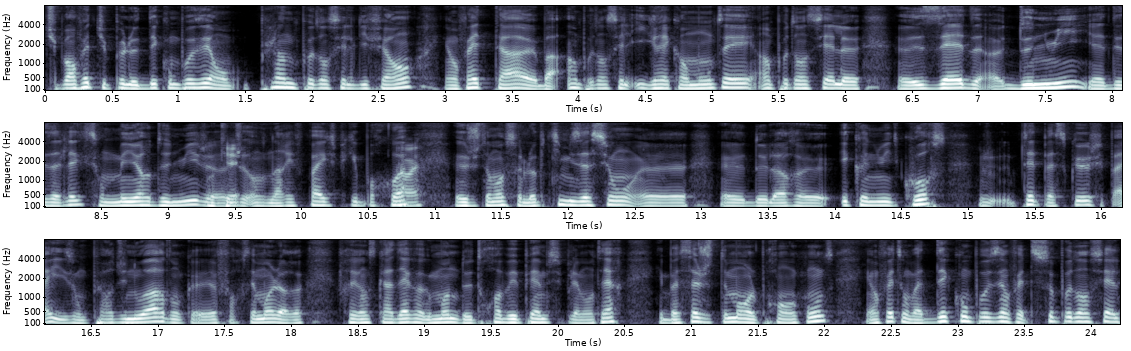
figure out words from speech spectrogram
tu peux en fait tu peux le décomposer en plein de potentiels différents et en fait tu as un potentiel Y en montée, un potentiel euh, Z euh, de nuit, il y a des athlètes qui sont meilleurs de nuit, je- on n'arrive pas à expliquer pourquoi Ah ouais euh, justement sur l'optimisation euh, euh, de leur euh, économie de course. Peut-être parce que, je sais pas, ils ont peur du noir, donc euh, forcément leur fréquence cardiaque augmente de 3 BPM supplémentaires. Et bah ça, justement, on le prend en compte. Et en fait, on va décomposer en fait ce potentiel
